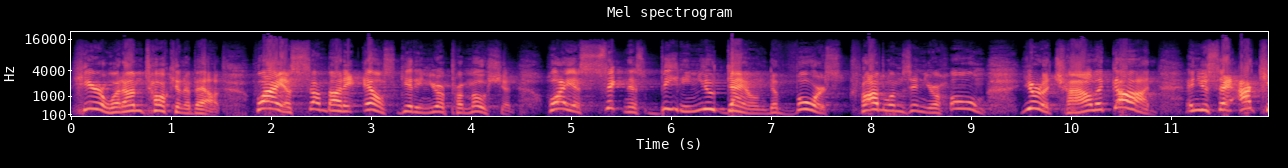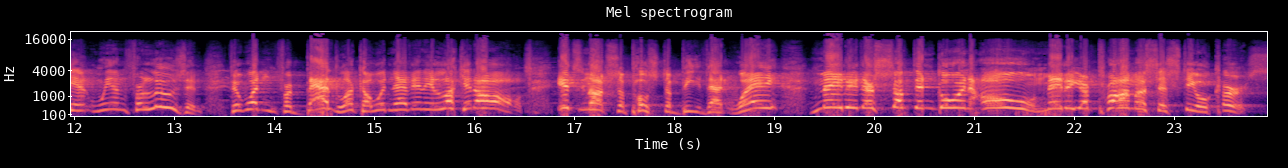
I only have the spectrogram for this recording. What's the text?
hear what I'm talking about. Why is somebody else getting your promotion? Why is sickness beating you down? Divorce, problems in your home. You're a child of God. And you say, I can't win for losing. If it wasn't for bad luck, I wouldn't have any luck at all. It's not supposed to be that way. Maybe there's something going on. Maybe your promise is still cursed.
